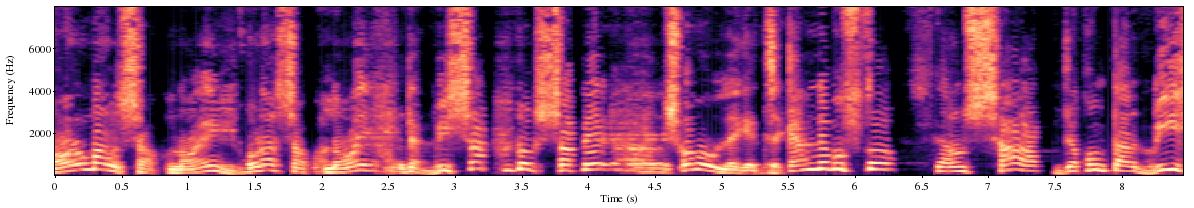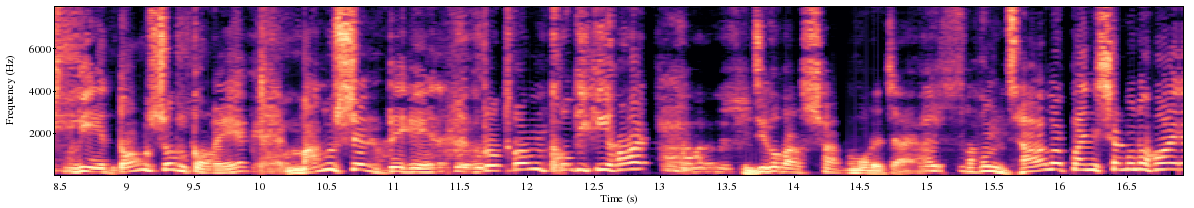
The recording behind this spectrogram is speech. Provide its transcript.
নর্মাল সাপ নয়, ঘোড়া সাপ নয়, এটা বিষাক্ত সাপের সবল লেগেছে। কেমনে বুঝতো? কারণ সাপ যখন তার বিষ দিয়ে দংশন করে, মানুষের দেহের প্রথম ক্ষতি কি হয়? জিহবার সাপ মরে যায়। তখন ঝালও পানিসা মনে হয়,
